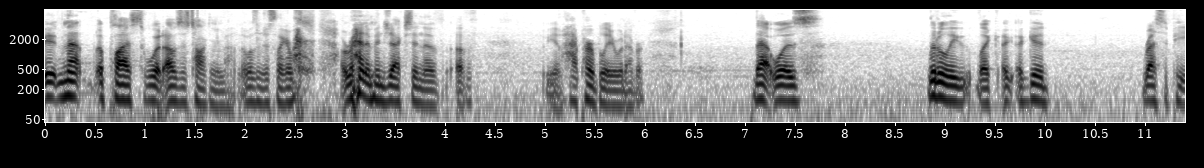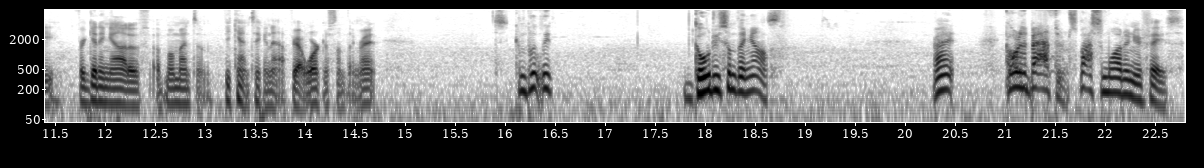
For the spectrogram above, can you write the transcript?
it, and that applies to what I was just talking about. It wasn't just like a, a random injection of, of you know, hyperbole or whatever. That was literally like a, a good recipe for getting out of, of momentum. If you can't take a nap, you're at work or something, right? Just completely go do something else. Right? Go to the bathroom, splash some water in your face.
